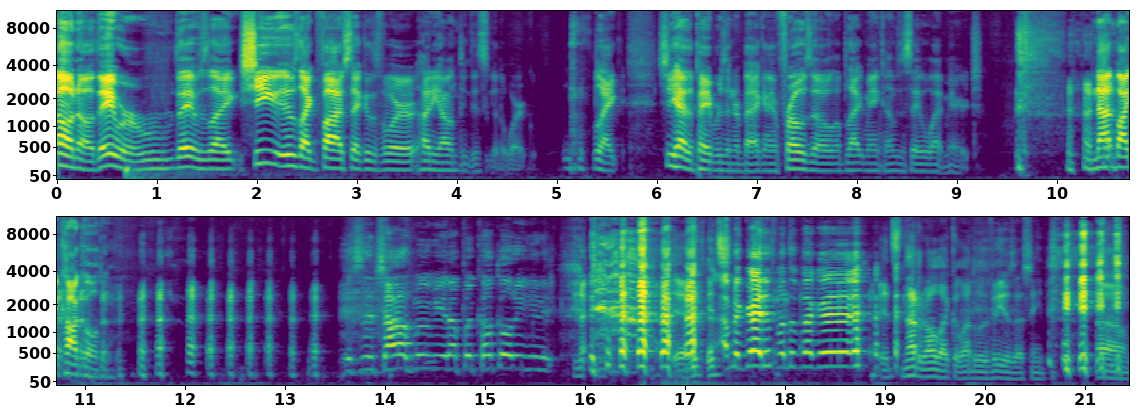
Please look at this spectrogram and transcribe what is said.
oh no, they were. They was like she. It was like five seconds before, honey. I don't think this is gonna work. like she had the papers in her bag, and then Frozo, a black man, comes and say white marriage, not by cockholding. This is a child's movie, and I put cuckolding in it. Yeah, it- it's I'm the greatest motherfucker. it's not at all like a lot of the videos I've seen. Um,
